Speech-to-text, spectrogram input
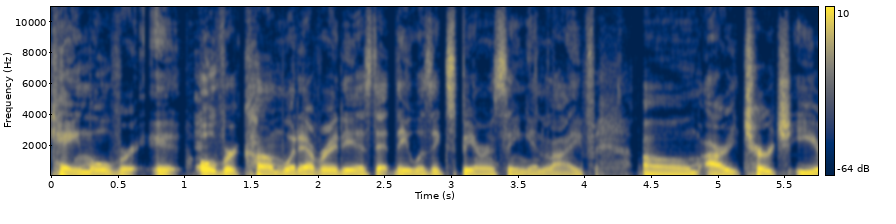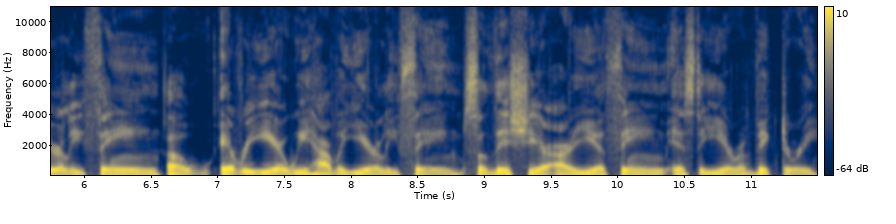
came over it, overcome whatever it is that they was experiencing in life um our church yearly theme uh every year we have a yearly theme so this year our year theme is the year of victory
